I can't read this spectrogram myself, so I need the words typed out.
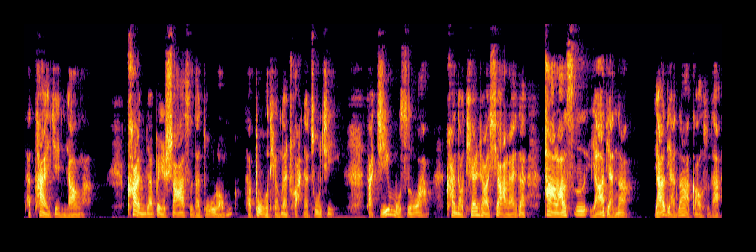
他太紧张了，看着被杀死的毒龙，他不停的喘着粗气，他极目四望，看到天上下来的。帕拉斯雅典娜，雅典娜告诉他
